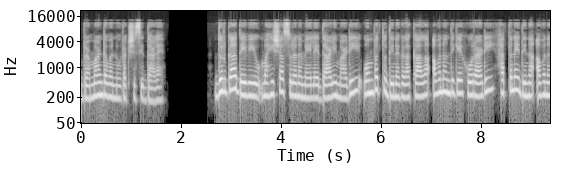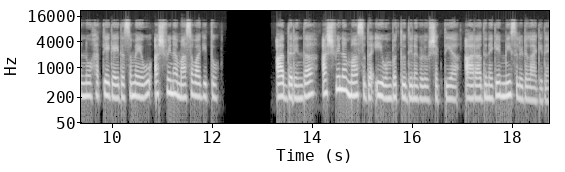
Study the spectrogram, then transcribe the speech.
ಬ್ರಹ್ಮಾಂಡವನ್ನು ರಕ್ಷಿಸಿದ್ದಾಳೆ. ದುರ್ಗಾದೇವಿಯು ಮಹಿಷಾಸುರನ ಮೇಲೆ ದಾಳಿ ಮಾಡಿ ಒಂಬತ್ತು ದಿನಗಳ ಕಾಲ ಅವನೊಂದಿಗೆ ಹೋರಾಡಿ ಹತ್ತನೇ ದಿನ ಅವನನ್ನು ಹತ್ಯೆಗೈದ ಸಮಯವು ಅಶ್ವಿನ ಮಾಸವಾಗಿತ್ತು. ಆದ್ದರಿಂದ ಅಶ್ವಿನ ಮಾಸದ ಈ ಒಂಬತ್ತು ದಿನಗಳು ಶಕ್ತಿಯ ಆರಾಧನೆಗೆ ಮೀಸಲಿಡಲಾಗಿದೆ.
